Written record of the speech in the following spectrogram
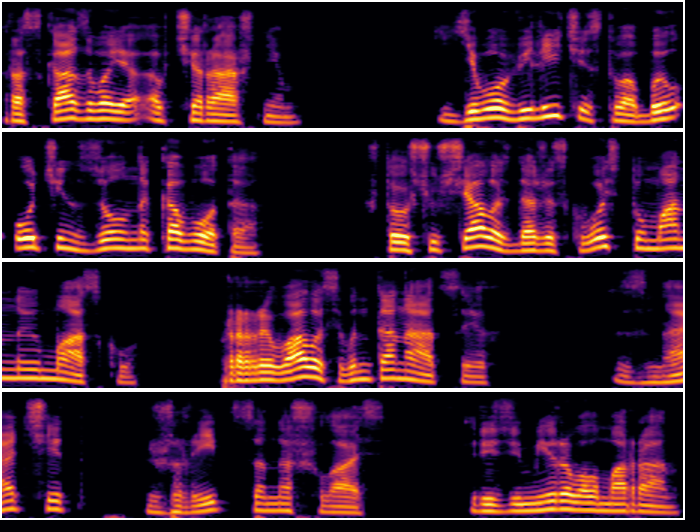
рассказывая о вчерашнем. Его Величество был очень зол на кого-то, что ощущалось даже сквозь туманную маску, прорывалось в интонациях. «Значит, жрица нашлась», — резюмировал Маран.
